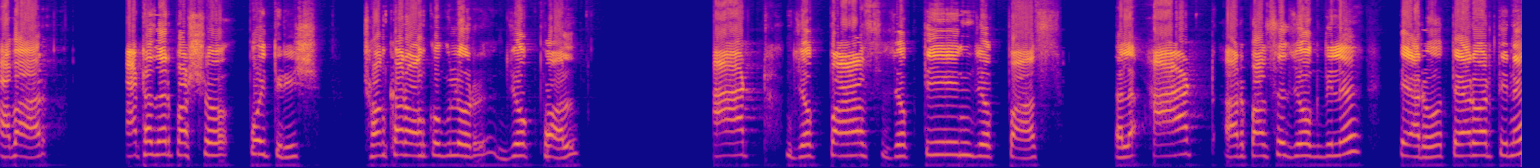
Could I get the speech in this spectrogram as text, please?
আবার আট হাজার পাঁচশো পঁয়ত্রিশ সংখ্যার অঙ্কগুলোর যোগফল আট যোগ পাঁচ যোগ তিন যোগ পাঁচ, তাহলে আট আর পাঁচে যোগ দিলে তেরো তেরো আর তিনে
